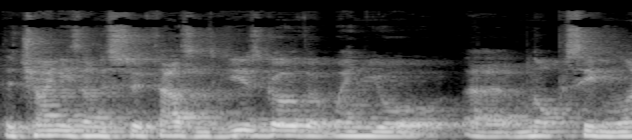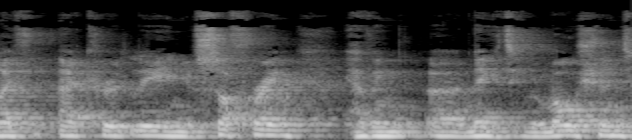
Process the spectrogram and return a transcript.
the Chinese understood thousands of years ago that when you're uh, not perceiving life accurately and you're suffering, having uh, negative emotions,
